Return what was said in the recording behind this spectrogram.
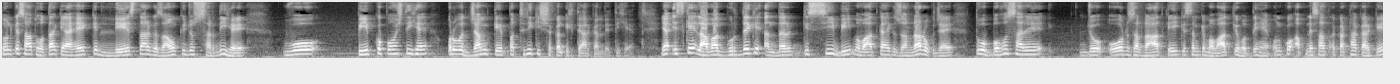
तो उनके साथ होता क्या है कि लेसदार गज़ाओं की जो सर्दी है, वो पीप को पहुँचती है और वो जम के पथरी की शक्ल इख्तियार कर लेती है। या इसके अलावा गुर्दे के अंदर किसी भी मवाद का एक ज़र्रा रुक जाए तो वो बहुत सारे जो और ज़र्रात कई किस्म के मवाद के होते हैं, उनको अपने साथ इकट्ठा करके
